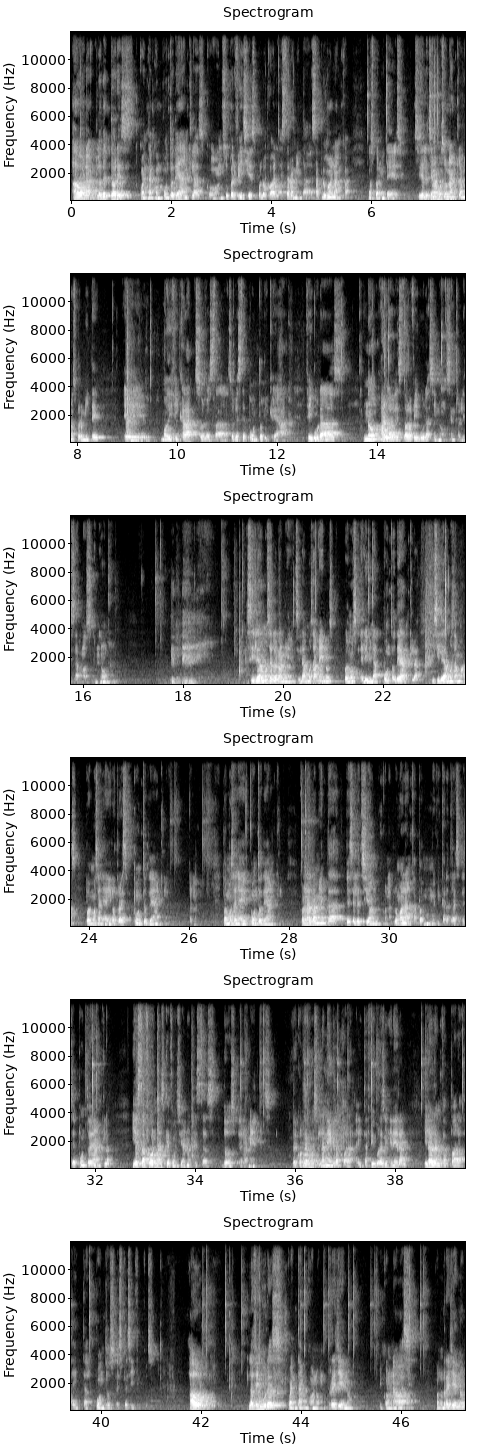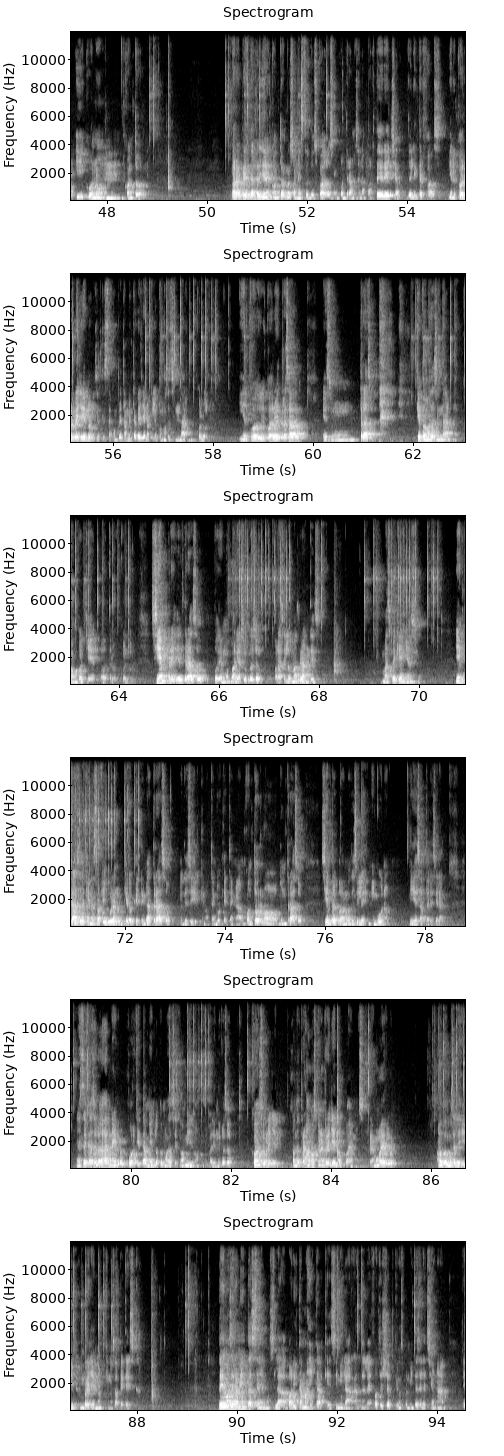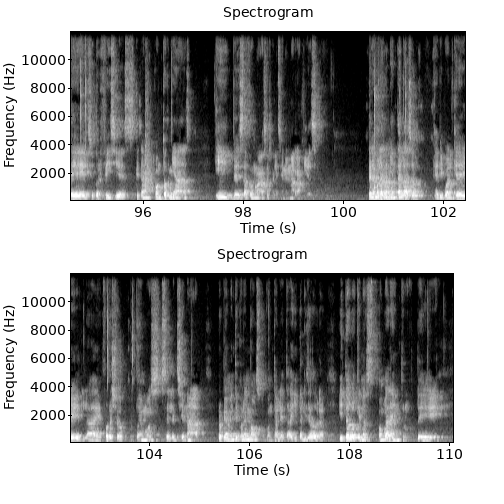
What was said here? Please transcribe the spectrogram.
Ahora, los vectores cuentan con puntos de anclas, con superficies, por lo cual esta herramienta, esta pluma blanca, nos permite eso. Si seleccionamos un ancla, nos permite eh, modificar solo, solo este punto y crear figuras, no a la vez toda la figura, sino centralizarnos en una. Si le damos a la herramienta, si le damos a menos, podemos eliminar puntos de ancla y si le damos a más, podemos añadir otra vez puntos de ancla. Podemos añadir puntos de ancla. Con la herramienta de selección, con la pluma blanca, podemos modificar atrás ese punto de ancla y esta forma es que funcionan estas dos herramientas. Recordemos la negra para editar figuras en general y la blanca para editar puntos específicos. Ahora, las figuras cuentan con un relleno y con una base, con un relleno y con un contorno. Para representar el relleno y el contorno son estos dos cuadros que encontramos en la parte derecha de la interfaz y en el cuadro relleno es el que está completamente relleno que le podemos asignar un color y el cuadro, el cuadro de trazado es un trazo que podemos asignar con cualquier otro color. Siempre el trazo podemos variar su grosor para hacerlos más grandes, más pequeños y en caso de que nuestra figura no quiero que tenga trazo, es decir, que no tengo que tenga un contorno de un trazo, siempre podemos decirle ninguno y desaparecerá. En este caso lo voy a dejar negro porque también lo podemos hacer lo mismo, con su relleno. Cuando trabajamos con el relleno podemos removerlo o podemos elegir un relleno que nos apetezca. De demás herramientas tenemos la varita mágica que es similar a la de Photoshop que nos permite seleccionar eh, superficies que sean contorneadas y de esta forma hacer selecciones más rápidas. Tenemos la herramienta lazo que al igual que la de Photoshop podemos seleccionar propiamente con el mouse o con tableta digitalizadora y todo lo que nos ponga dentro de,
